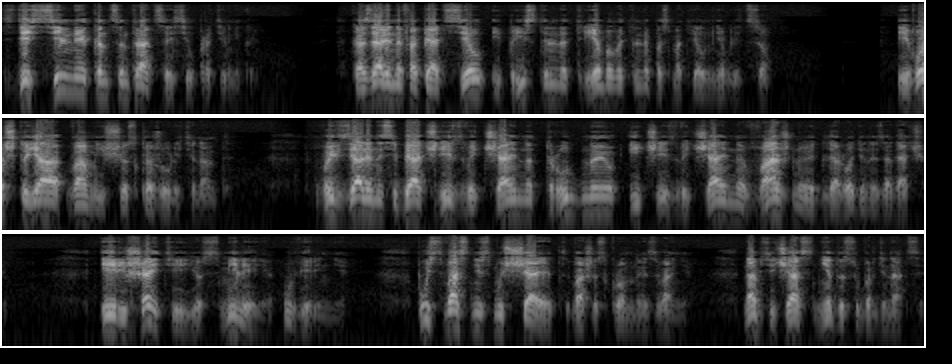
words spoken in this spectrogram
Здесь сильная концентрация сил противника. Казаринов опять сел и пристально, требовательно посмотрел мне в лицо. И вот что я вам еще скажу, лейтенант. Вы взяли на себя чрезвычайно трудную и чрезвычайно важную для Родины задачу. И решайте ее смелее, увереннее. Пусть вас не смущает ваше скромное звание. Нам сейчас не до субординации.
